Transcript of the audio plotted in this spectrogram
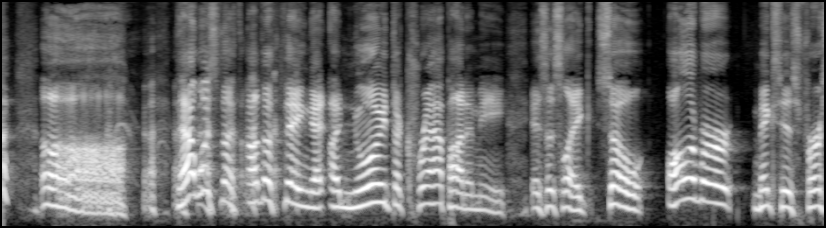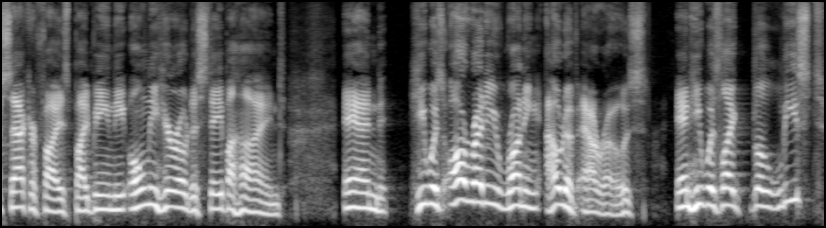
Oh, that was the other thing that annoyed the crap out of me. Is it's like so Oliver makes his first sacrifice by being the only hero to stay behind, and he was already running out of arrows, and he was like the least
